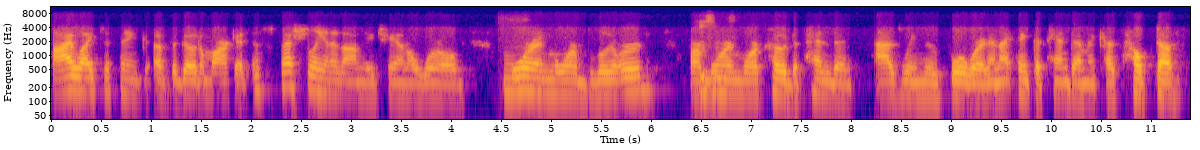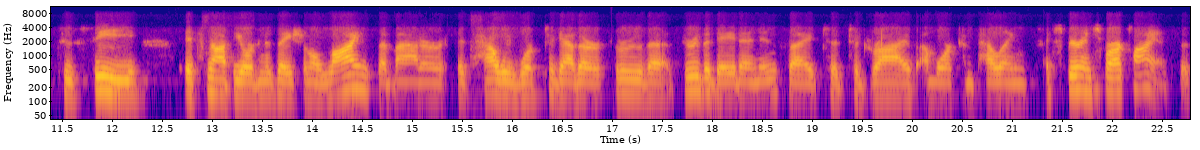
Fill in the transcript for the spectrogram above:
I like to think of the go to market, especially in an omni channel world, more and more blurred or mm-hmm. more and more codependent as we move forward. And I think the pandemic has helped us to see it's not the organizational lines that matter it's how we work together through the through the data and insight to, to drive a more compelling experience for our clients. This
